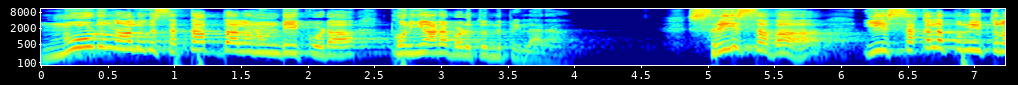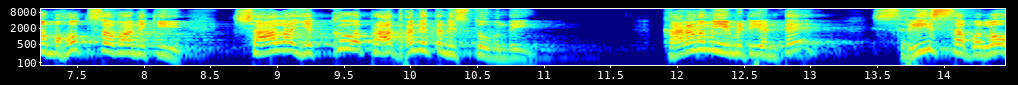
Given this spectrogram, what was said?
మూడు నాలుగు శతాబ్దాల నుండి కూడా కొనియాడబడుతుంది పిల్లారా శ్రీసభ ఈ సకల పునీతుల మహోత్సవానికి చాలా ఎక్కువ ప్రాధాన్యతనిస్తూ ఉంది. కారణం ఏమిటి అంటే శ్రీసభలో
